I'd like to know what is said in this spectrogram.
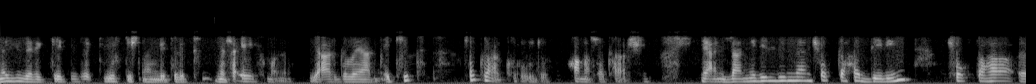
Nazileri getirip yurt dışından getirip mesela Eichmann'ı yargılayan ekip tekrar kuruldu Hamas'a karşı. Yani zannedildiğinden çok daha derin, çok daha e,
